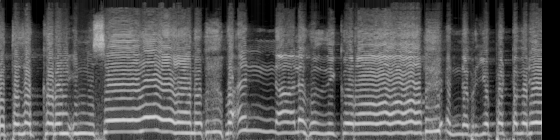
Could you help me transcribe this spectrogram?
يتذكر الإنسان وأنى له الذكرى എന്റെ പ്രിയപ്പെട്ടവരേ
